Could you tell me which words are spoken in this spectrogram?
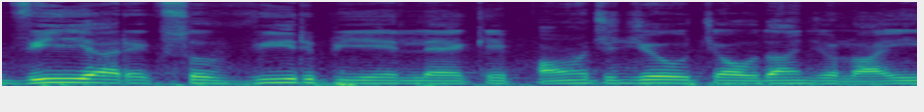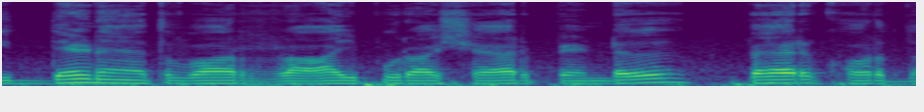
20120 ਰੁਪਏ ਲੈ ਕੇ ਪਹੁੰਚ ਜਿਓ। 14 ਜੁਲਾਈ ਦਿਨ ਐਤਵਾਰ ਰਾਜਪੁਰਾ ਸ਼ਹਿਰ ਪਿੰਡ ਪੈਰ ਖੁਰਦ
